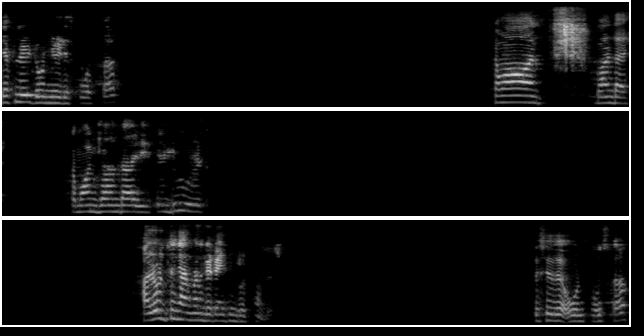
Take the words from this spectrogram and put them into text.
Definitely don't need his 4 star. Come on, Come on, Bandai. You can do it. I don't think I'm gonna get anything good from this. This is the old four star.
